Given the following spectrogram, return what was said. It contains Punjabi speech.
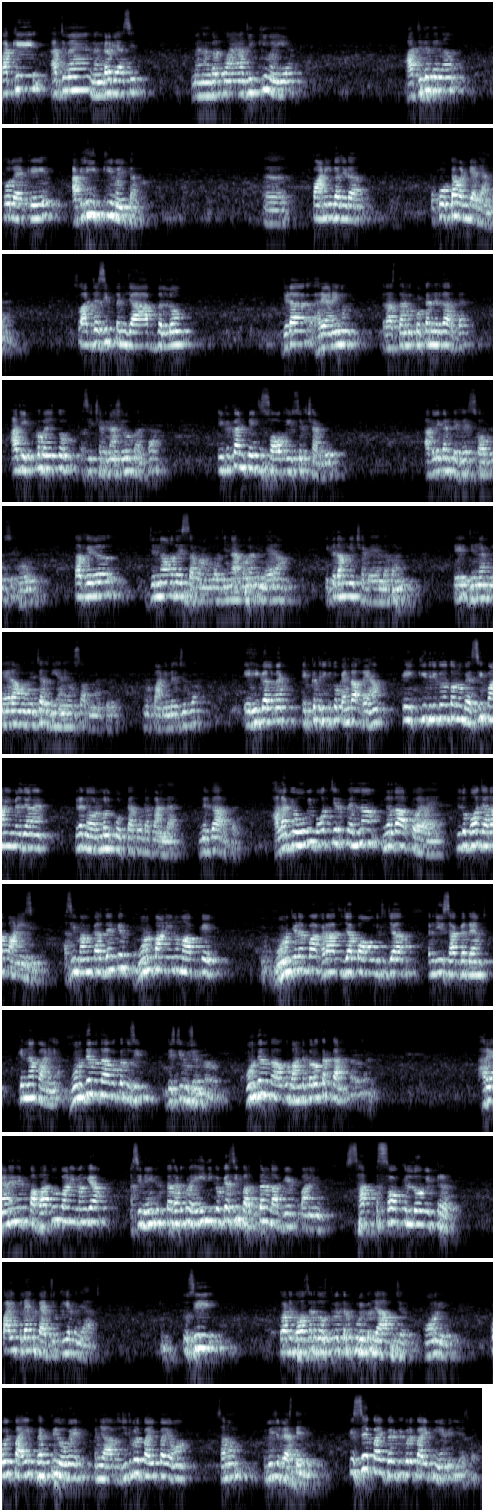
ਬਾਕੀ ਅੱਜ ਮੈਂ ਨੰਗਲ ਗਿਆ ਸੀ। ਮੈਂ ਨੰਗਲ ਤੋਂ ਆਇਆ, ਅੱਜ 21 ਮਈ ਹੈ। ਅੱਜ ਦੇ ਦਿਨ ਤੋਂ ਲੈ ਕੇ ਅਗਲੀ 21 ਮਈ ਤੱਕ ਪਾਣੀ ਦਾ ਜਿਹੜਾ ਉਹ ਕੋਟਾ ਵੰਡਿਆ ਜਾਂਦਾ ਹੈ। ਸੋ ਅੱਜ ਅਸੀਂ ਪੰਜਾਬ ਵੱਲੋਂ ਜਿਹੜਾ ਹਰਿਆਣੇ ਨੂੰ, ਰਾਜਸਥਾਨ ਨੂੰ ਕੋਟਾ ਨਿਰਧਾਰਿਤ ਹੈ, ਅੱਜ 1 ਵਜੇ ਤੋਂ ਅਸੀਂ ਛੱਡਣਾ ਸ਼ੁਰੂ ਕਰਤਾ। ਇੱਕ ਘੰਟੇ 'ਚ 100 ਕਿਊਸਿਕ ਛੱਡ ਦੇ ਅਗਲੇ ਘੰਟੇ ਫਿਰ 100 ਕਿਊਸਕ ਹੋਰ। ਤਾਂ ਫਿਰ ਜਿੰਨਾ ਉਹਨਾਂ ਦਾ ਹਿੱਸਾ ਬਣੂਗਾ ਜਿੰਨਾ ਕੁ ਉਹਨਾਂ ਦੀ ਨਹਿਰਾਂ ਇੱਕਦਮ ਨਹੀਂ ਛੱਡਿਆ ਜਾਂਦਾ ਪਾਣੀ, ਤੇ ਜਿੰਨਾ ਕੁ ਨਹਿਰਾਂ ਉਹਨਾਂ ਦੀਆਂ ਚੱਲਦੀਆਂ ਨੇ, ਉਸ ਹਿਸਾਬ ਨਾਲ ਫਿਰ ਉਹਨੂੰ ਪਾਣੀ ਮਿਲ ਜੂਗਾ ਇਹੀ ਗੱਲ ਮੈਂ 1 ਤਰੀਕ ਤੋਂ ਕਹਿੰਦਾ ਆ ਰਿਹਾ ਕਿ 21 ਤਰੀਕ ਤੋਂ ਤੁਹਾਨੂੰ ਵੈਸੇ ਹੀ ਪਾਣੀ ਮਿਲ ਜਾਣਾ, ਜਿਹੜਾ ਨਾਰਮਲ ਕੋਟਾ ਤੁਹਾਡਾ ਬਣਦਾ ਨਿਰਧਾਰਤ। ਹਾਲਾਂਕਿ ਉਹ ਵੀ ਬਹੁਤ ਚਿਰ ਪਹਿਲਾਂ ਨਿਰਧਾਰਤ ਹੋਇਆ ਹੋਇਆ ਹੈ, ਜਦੋਂ ਬਹੁਤ ਜ਼ਿਆਦਾ ਪਾਣੀ ਸੀ। ਅਸੀਂ ਮੰਗ ਕਰਦੇ ਹਾਂ ਕਿ ਹੁਣ ਪਾਣੀ ਨੂੰ ਮਾਪ ਕੇ ਹੁਣ ਜਿਹੜਾ ਭਾਖੜਾ 'ਚ ਜਾਂ ਪੌਂਗ 'ਚ ਜਾਂ ਰਣਜੀਤ ਸਾਗਰ ਡੈਮ 'ਚ ਕਿੰਨਾ ਪਾਣੀ ਆ? ਹੁਣ ਦੇ ਮੁਤਾਬਕ ਤੁਸੀਂ ਡਿਸਟ੍ਰੀਬਿਊਸ਼ਨ ਕਰੋ। ਹੁਣ ਦੇ ਮੁਤਾਬਕ ਵੰਡ ਕਰੋ, ਧੱਕਾ ਨਾ ਕਰੋ ਹਰਿਆਣੇ ਨੇ ਪ- ਵਾਧੂ ਪਾਣੀ ਮੰਗਿਆ। ਅਸੀਂ ਨਹੀਂ ਦਿੱਤਾ, ਸਾਡੇ ਕੋਲ ਹੈ ਹੀ ਨਹੀਂ ਕਿਉਂਕਿ ਅਸੀਂ ਵਰਤਣ ਲੱਗੇ ਪਾਣੀ ਨੂੰ। 700 ਕਿਲੋਮੀਟਰ ਪਾਈਪਲਾਈਨ ਪੈ ਚੁੱਕੀ ਹੈ ਪੰਜਾਬ 'ਚ। ਤੁਸੀਂ, ਤੁਹਾਡੇ ਬਹੁਤ ਸਾਰੇ ਦੋਸਤ ਮਿੱਤਰ ਪੂਰੇ ਪੰਜਾਬ 'ਚ ਹੋਣਗੇ ਕੋਈ ਪਾਈਪ ਫੈਕਟਰੀ ਹੋਵੇ ਪੰਜਾਬ 'ਚ, ਜਿਹਦੇ ਕੋਲ ਪਾਈਪ ਪਏ ਹੋਣ, ਸਾਨੂੰ ਪਲੀਜ਼ ਐਡਰੈਸ ਦੇ ਦਿਓ ਕਿਸੇ ਪਾਈਪ ਫੈਕਟਰੀ ਕੋਲੇ ਪਾਈਪ ਨਹੀਂ ਹੈਗੇ ਜੀ ਇਸ ਵਾਰ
